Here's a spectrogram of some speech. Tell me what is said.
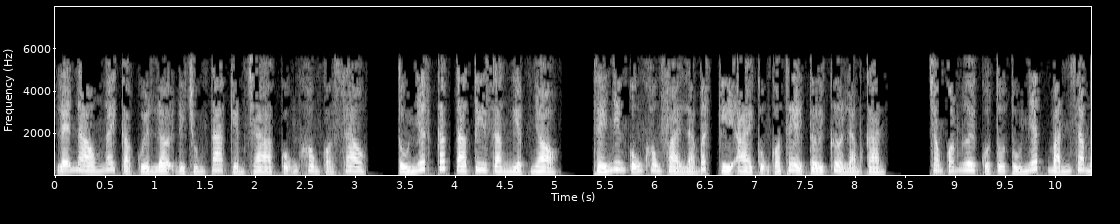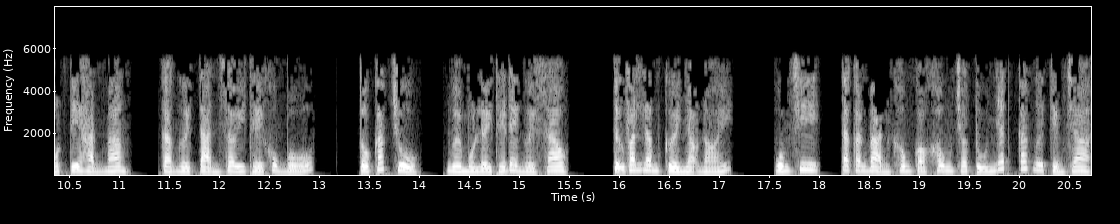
lẽ nào ngay cả quyền lợi để chúng ta kiểm tra cũng không có sao? Tú Nhất các ta tuy rằng nghiệp nhỏ, thế nhưng cũng không phải là bất kỳ ai cũng có thể tới cửa làm càn. Trong con ngươi của Tô Tú Nhất bắn ra một tia hàn mang, cả người tản ra uy thế khủng bố. Tô các chủ, người muốn lấy thế để người sao? Tự Văn Lâm cười nhạo nói. uống chi, ta căn bản không có không cho Tú Nhất các ngươi kiểm tra,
